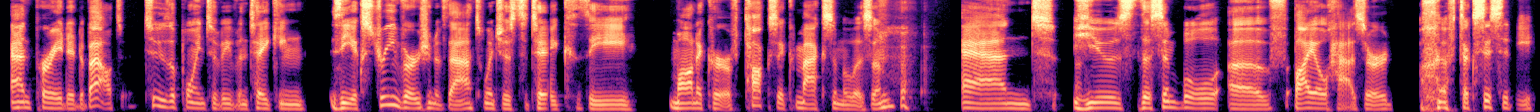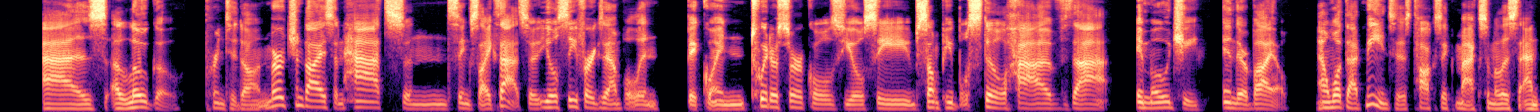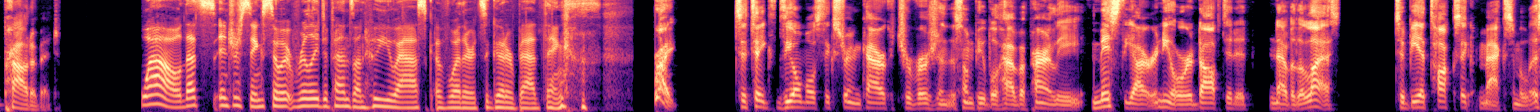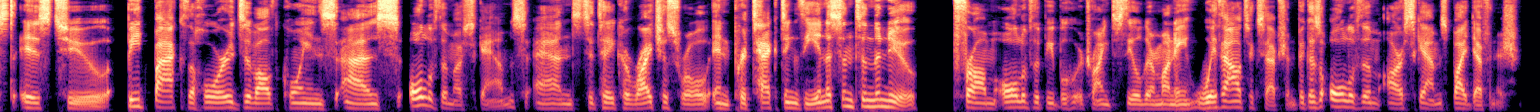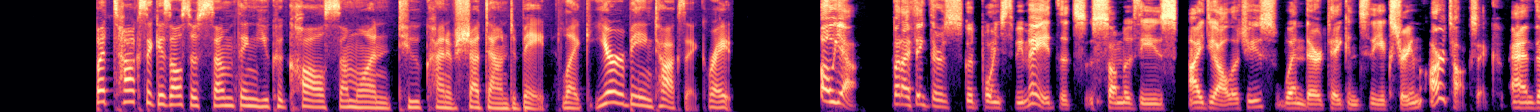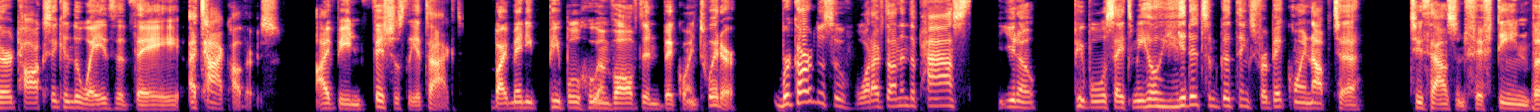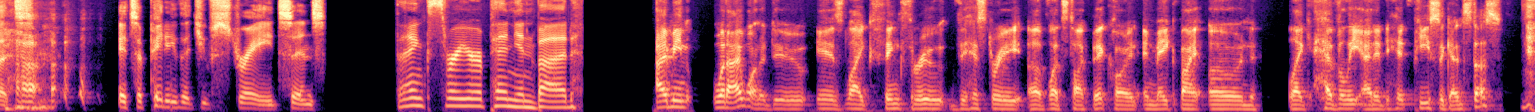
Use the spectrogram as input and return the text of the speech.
and parade it about to the point of even taking the extreme version of that, which is to take the moniker of toxic maximalism and mm-hmm. use the symbol of biohazard of toxicity as a logo printed on merchandise and hats and things like that. So you'll see, for example, in Bitcoin Twitter circles, you'll see some people still have that emoji in their bio. And what that means is toxic maximalist and proud of it. Wow, that's interesting. So it really depends on who you ask of whether it's a good or bad thing. right. To take the almost extreme caricature version that some people have apparently missed the irony or adopted it nevertheless. To be a toxic maximalist is to beat back the hordes of altcoins as all of them are scams and to take a righteous role in protecting the innocent and the new from all of the people who are trying to steal their money without exception, because all of them are scams by definition. But toxic is also something you could call someone to kind of shut down debate, like you're being toxic, right? Oh, yeah. But I think there's good points to be made that some of these ideologies, when they're taken to the extreme, are toxic. And they're toxic in the way that they attack others. I've been viciously attacked by many people who involved in Bitcoin Twitter. Regardless of what I've done in the past, you know, people will say to me, Oh, you did some good things for Bitcoin up to 2015, but it's a pity that you've strayed since. Thanks for your opinion, bud. I mean, what I want to do is like think through the history of Let's Talk Bitcoin and make my own like heavily edited hit piece against us.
